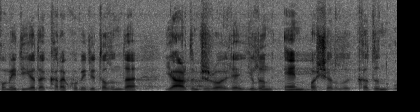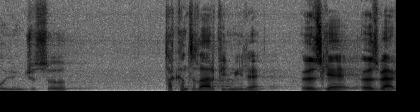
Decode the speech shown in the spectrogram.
Komedi ya da Kara Komedi dalında yardımcı rolde yılın en başarılı kadın oyuncusu Takıntılar filmiyle Özge Özberk.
